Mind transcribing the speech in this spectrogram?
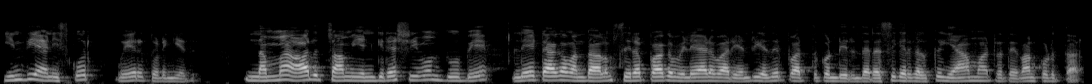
இந்திய அணி ஸ்கோர் உயரத் தொடங்கியது. நம்ம ஆறுசாமி என்கிற சிவம் தூபே லேட்டாக வந்தாலும் சிறப்பாக விளையாடுவார் என்று எதிர்பார்த்து கொண்டிருந்த ரசிகர்களுக்கு ஏமாற்றத்தை தான் கொடுத்தார்.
